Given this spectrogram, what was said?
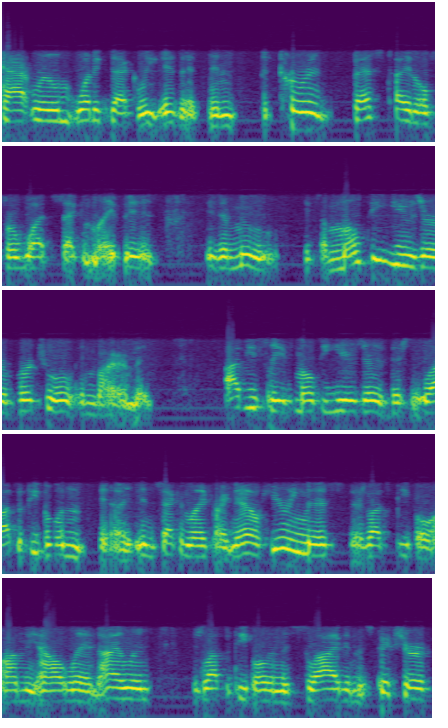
chat room. What exactly is it? And the current best title for what Second Life is is a MUVE. It's a multi-user virtual environment. Obviously, it's multi-user. There's lots of people in uh, in Second Life right now hearing this. There's lots of people on the Owlland Island. There's lots of people in this slide in this picture.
